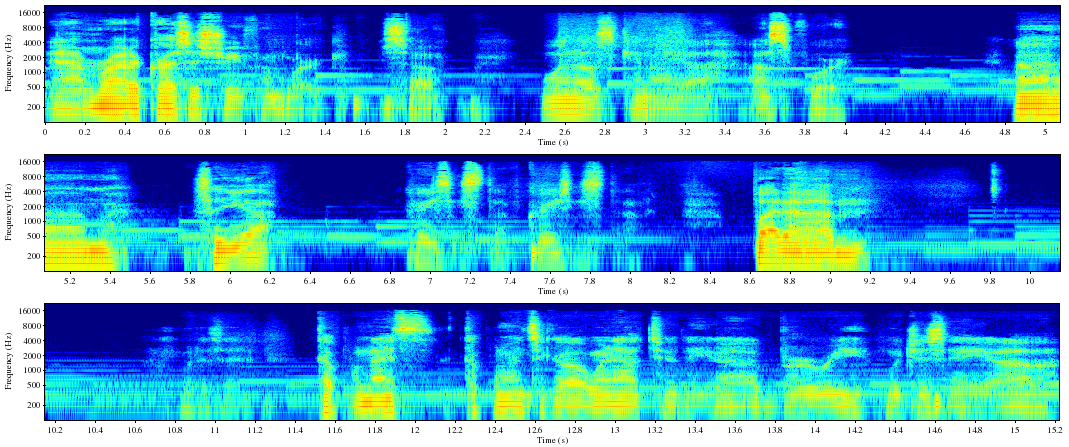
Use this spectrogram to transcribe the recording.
and I'm right across the street from work. So, what else can I uh, ask for? Um, so yeah, crazy stuff, crazy stuff. But um, what is it? A couple nights, a couple nights ago, I went out to the uh, brewery, which is a uh,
